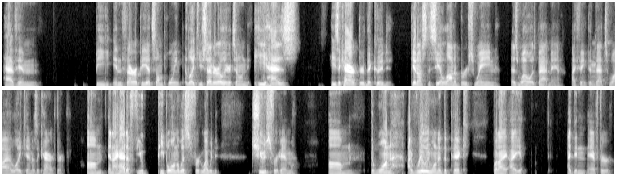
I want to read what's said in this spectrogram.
have him be in therapy at some point. Like you said earlier, Tone, he has he's a character that could get us to see a lot of Bruce Wayne as well as Batman. I think that Hmm. that's why I like him as a character. Um, and I had a few people on the list for who I would choose for him. Um, the one I really wanted to pick, but I I, I didn't after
